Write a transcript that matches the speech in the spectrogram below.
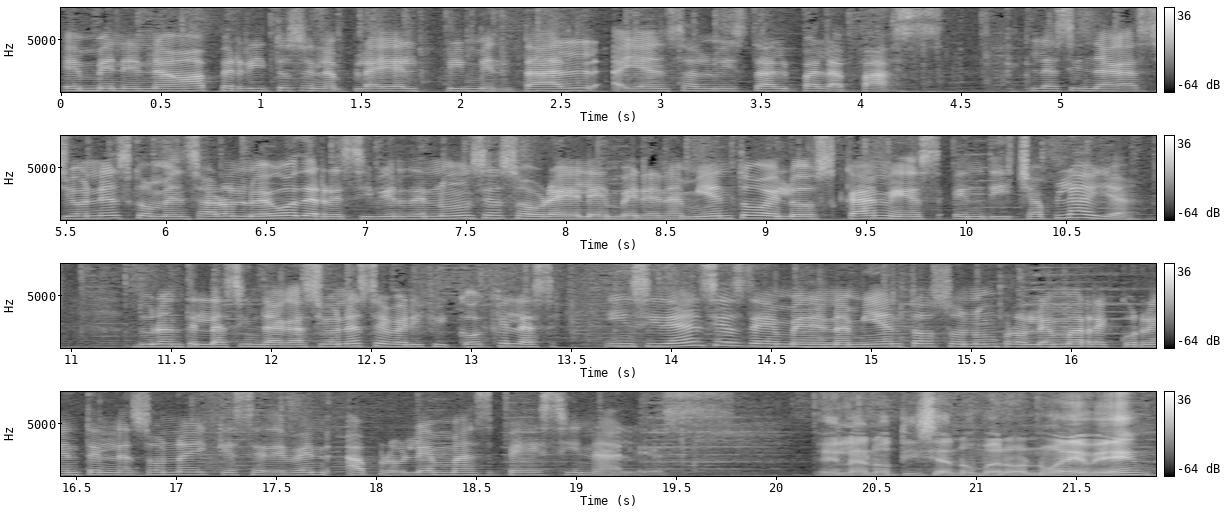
envenenaba perritos en la playa El Pimental, allá en San Luis Talpa, La Paz. Las indagaciones comenzaron luego de recibir denuncias sobre el envenenamiento de los canes en dicha playa. Durante las indagaciones se verificó que las incidencias de envenenamiento son un problema recurrente en la zona y que se deben a problemas vecinales. En la noticia número 9,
